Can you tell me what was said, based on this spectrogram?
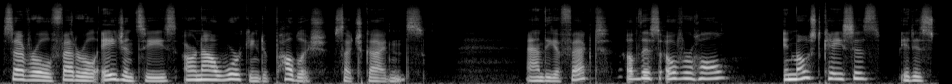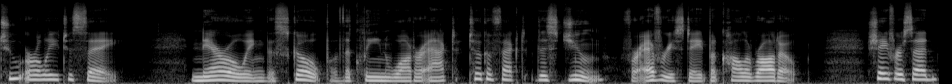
Several federal agencies are now working to publish such guidance. And the effect of this overhaul? In most cases, it is too early to say. Narrowing the scope of the Clean Water Act took effect this June for every state but Colorado. Schaeffer said,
